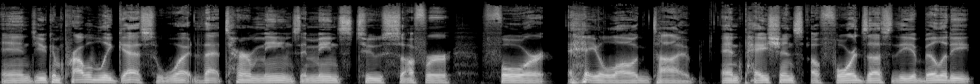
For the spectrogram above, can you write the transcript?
And you can probably guess what that term means. It means to suffer for a long time. And patience affords us the ability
